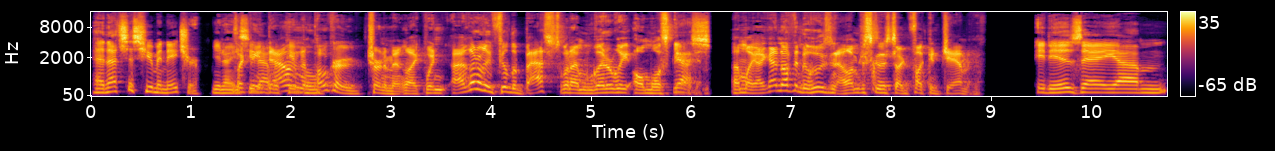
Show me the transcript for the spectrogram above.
and that's just human nature you know you like see that down in a poker tournament. Like when I literally feel the best when I'm literally almost dead. I'm like, I got nothing to lose now. I'm just going to start fucking jamming. it is a um,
